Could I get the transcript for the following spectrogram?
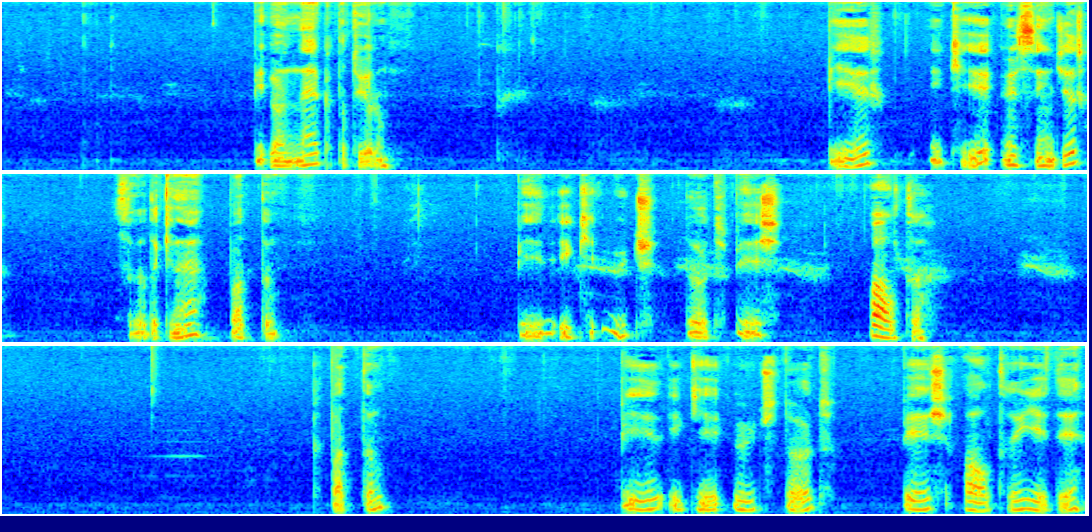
bir önüne kapatıyorum. 1 2 3 zincir sıradakine battım. 1 2 3 4 5 6 kapattım. 1 2 3 4 5 6 7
